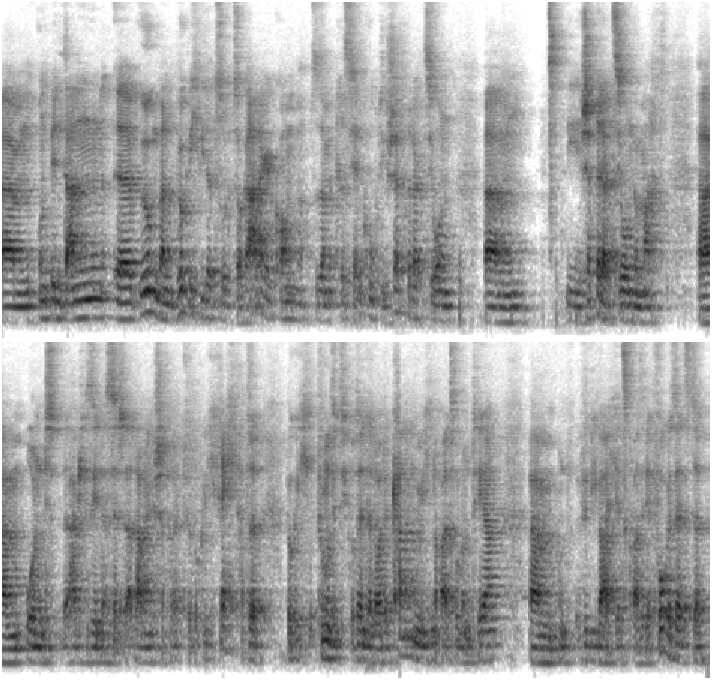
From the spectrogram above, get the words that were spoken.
Ähm, und bin dann äh, irgendwann wirklich wieder zurück zur Gala gekommen, habe zusammen mit Christian Krug die Chefredaktion, ähm, die Chefredaktion gemacht. Ähm, und da habe ich gesehen, dass der damalige Chefredakteur wirklich recht hatte. Wirklich 75 Prozent der Leute kannten mich noch als Volontär. Ähm, und für die war ich jetzt quasi der Vorgesetzte.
